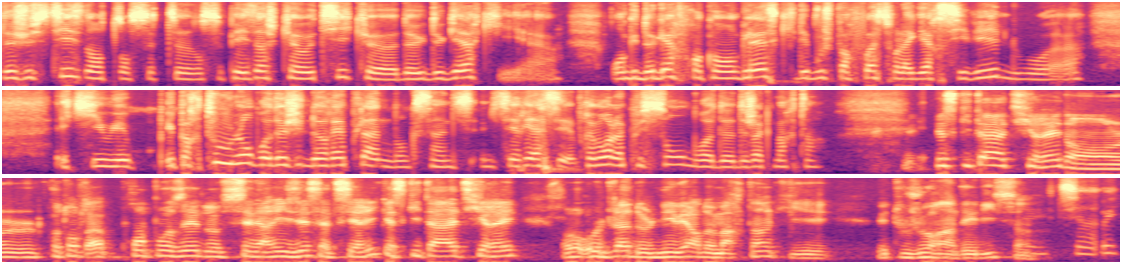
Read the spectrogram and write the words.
de justice dans, dans, cette, dans, ce paysage chaotique euh, de, de guerre qui euh, de guerre franco-anglaise qui débouche parfois sur la guerre civile ou euh, et qui est partout l'ombre de Gilles de Rais. Donc c'est une, série assez vraiment la plus sombre de, de Jacques Martin. Qu'est-ce qui t'a attiré dans quand on t'a proposé de scénariser cette série Qu'est-ce qui t'a attiré au-delà de l'univers de Martin qui est toujours un délice. Oui,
